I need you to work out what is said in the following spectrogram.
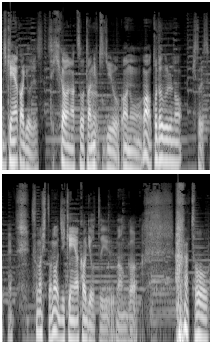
事件赤行です。関川夏夫、谷口二郎。あの、まあ、コドグルの人ですよね。その人の事件赤行という漫画。あと、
